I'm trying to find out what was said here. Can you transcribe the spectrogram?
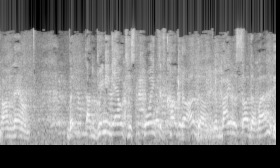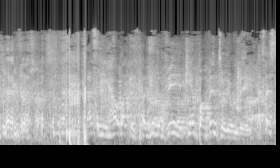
calm down. But I'm bringing out his point of cover to Adam, the minus Adam. That's he held like a, human being. You can't bump into a human being. That's this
